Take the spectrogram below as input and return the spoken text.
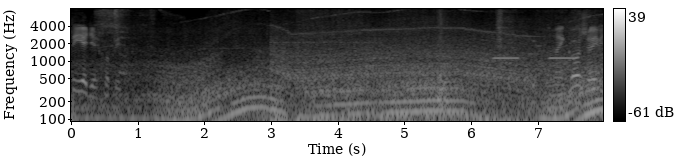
ty jedeš, chlapík? Najgorzej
